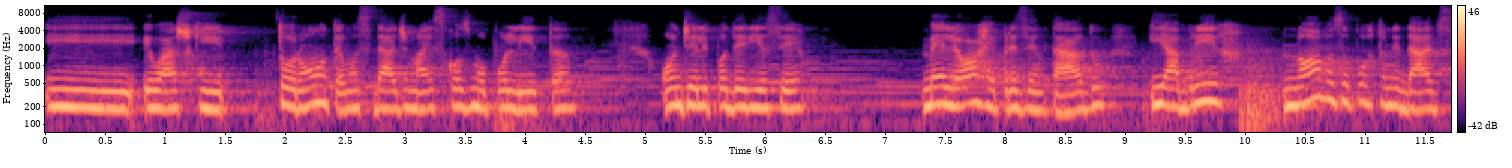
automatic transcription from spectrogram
E eu acho que Toronto é uma cidade mais cosmopolita, onde ele poderia ser melhor representado e abrir novas oportunidades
